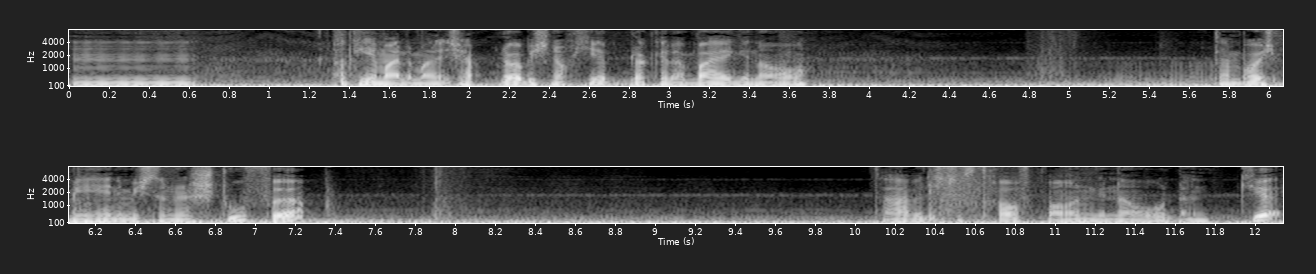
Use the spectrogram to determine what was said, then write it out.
Hm, Okay, warte mal. Ich habe, glaube ich, noch hier Blöcke dabei, genau. Dann baue ich mir hier nämlich so eine Stufe. Da will ich das drauf bauen, genau. Danke.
